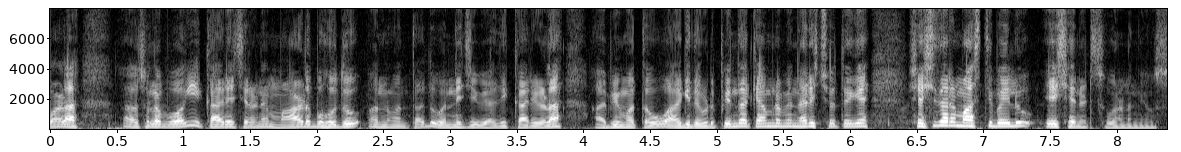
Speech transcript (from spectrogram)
ಭಾಳ ಸುಲಭವಾಗಿ ಕಾರ್ಯಾಚರಣೆ ಮಾಡಬಹುದು ಅನ್ನುವಂಥದ್ದು ವನ್ಯಜೀವಿ ಅಧಿಕಾರಿಗಳ ಅಭಿಮತವೂ ಆಗಿದೆ. ಉಡುಪಿಯಿಂದ ಕ್ಯಾಮ್ರಾಮನ್ ಹರೀಶ್ ಜೊತೆಗೆ ಶಶಿಧರ ಮಾಸ್ತಿ ಬೈಲು ಏಷ್ಯಾನೆಟ್ ಸುವರ್ಣ ನ್ಯೂಸ್.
